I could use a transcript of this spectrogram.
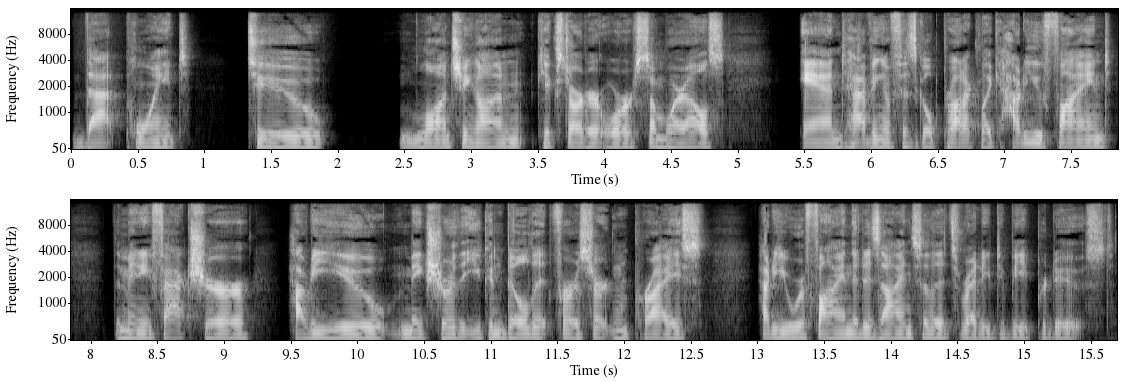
that point to launching on Kickstarter or somewhere else and having a physical product? Like, how do you find the manufacturer? How do you make sure that you can build it for a certain price? How do you refine the design so that it's ready to be produced?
